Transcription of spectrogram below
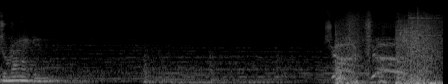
the dragon. Cha-cha!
